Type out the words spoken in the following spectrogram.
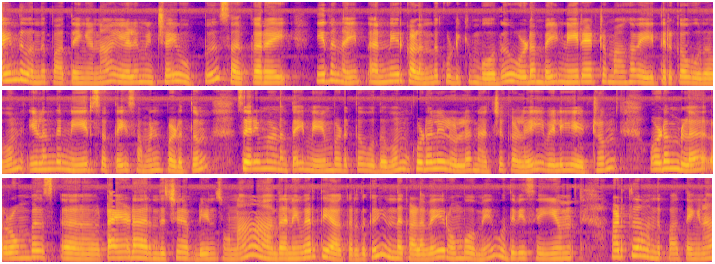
ஐந்து வந்து பார்த்திங்கன்னா எலுமிச்சை உப்பு சர்க்கரை இதனை தண்ணீர் கலந்து குடிக்கும்போது உடம்பை நீரேற்றமாக வைத்திருக்க உதவும் இழந்த நீர் சத்தை சமன்படுத்தும் செரிமானத்தை மேம்படுத்த உதவும் குடலில் உள்ள நச்சுக்களை வெளியேற்றும் உடம்புல ரொம்ப டயர்டாக இருந்துச்சு அப்படின்னு சொன்னால் அதை நிவர்த்தி ஆக்கிறதுக்கு இந்த கலவை ரொம்பவுமே உதவி செய்யும். அடுத்தது வந்து பார்த்திங்கன்னா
